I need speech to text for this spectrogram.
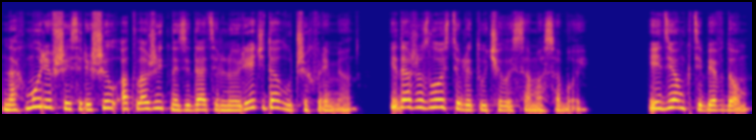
Нахмурившись, решил отложить назидательную речь до лучших времен. И даже злость улетучилась сама собой. «Идем к тебе в дом»,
